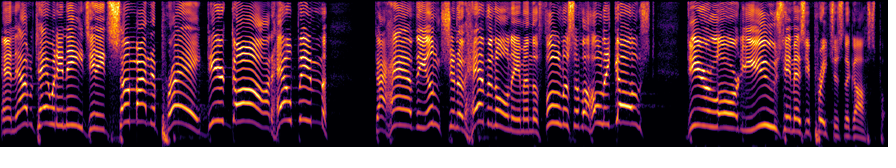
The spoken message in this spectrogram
And I will tell you what he needs. He needs somebody to pray, Dear God, help him to have the unction of heaven on him and the fullness of the Holy Ghost. Dear Lord, use him as he preaches the gospel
